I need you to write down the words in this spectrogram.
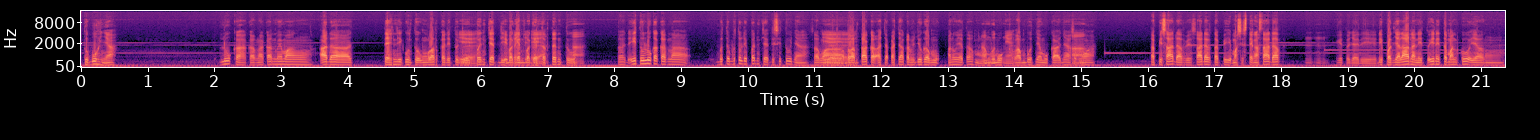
tubuhnya luka karena kan memang ada teknik untuk mengeluarkan itu Iya, dipencet di bagian-bagian iya. tertentu. Nah, itu luka karena betul-betul dipencet di situnya sama Iya, iya. berantakan acak-acakan juga anunya tuh Rambutnya. rambutnya mukanya Ah. semua tapi sadar sadar tapi masih setengah sadar Mm, mm. gitu jadi di perjalanan itu ini temanku yang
